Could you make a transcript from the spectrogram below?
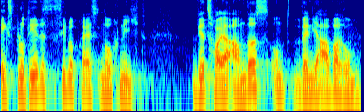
explodiert ist der Silberpreis noch nicht. Wird es heuer anders und wenn ja, warum?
